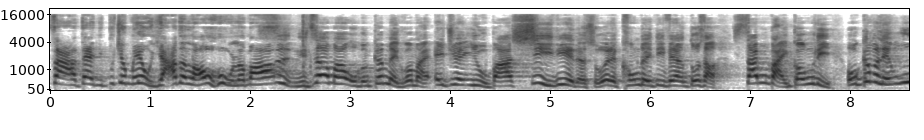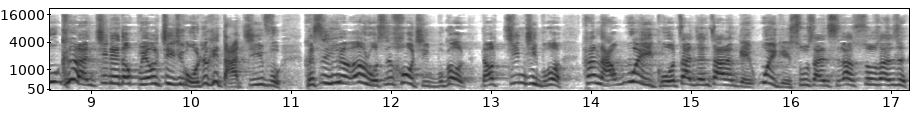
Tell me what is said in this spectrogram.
炸弹，你不就没有牙的老虎了吗？是，你知道吗？我们跟美国买 AGM 一五八系列的所谓的空对地飞量多少？三百公里，我根本连乌克兰境内都不用进去，我就可以打基辅。可是因为俄罗斯后勤不够，然后经济不够，他拿卫国战争炸弹给喂给苏三四，让苏三四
